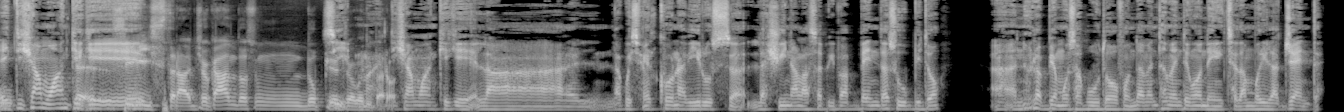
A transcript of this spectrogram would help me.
E diciamo anche eh, che... sinistra, giocando su un doppio Sì, gioco di parole. diciamo anche che la, la questione del coronavirus la Cina la sapeva ben da subito, eh, noi l'abbiamo saputo fondamentalmente quando è iniziata a morire la gente,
